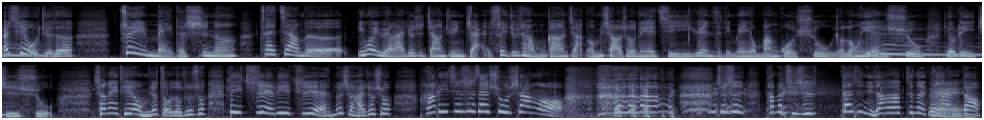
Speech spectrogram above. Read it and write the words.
而且我觉得最美的是呢，在这样的，因为原来就是将军宅，所以就像我们刚刚讲的，我们小时候那些记忆，院子里面有芒果树，有龙眼树，有荔枝树。像那天我们就走走，就说。荔枝耶，荔枝耶，很多小孩就说啊，荔枝是在树上哦，就是他们其实，但是你让他真的看到，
